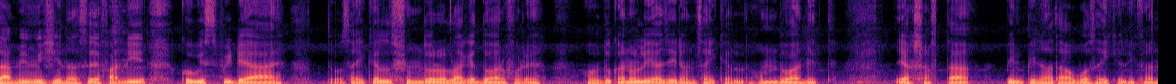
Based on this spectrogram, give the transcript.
দামি মেশিন আছে, পানি খুব স্পিডে আয় তো সাইকেল সুন্দরও লাগে দোয়ার পরে ও দোকানও লইয়া যাইরাম সাইকেল এখন দোয়ানিত এক সপ্তাহ পিনপিনা তাও বসাই খেলিখান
